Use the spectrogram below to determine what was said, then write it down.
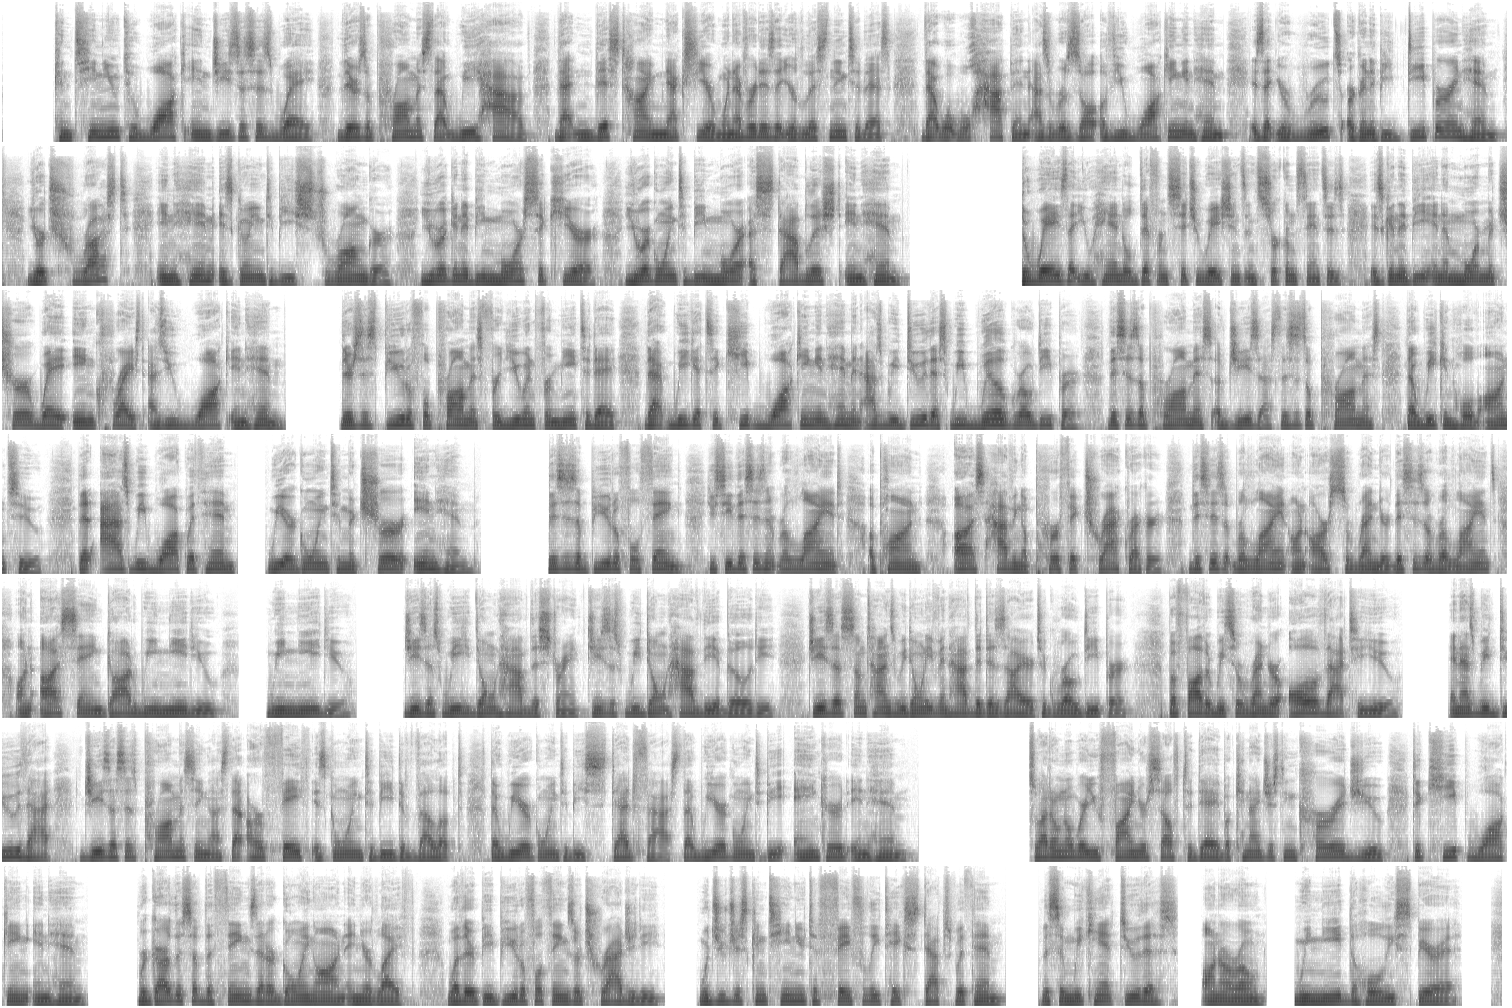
continue to walk in Jesus' way, there's a promise that we have that in this time next year, whenever it is that you're listening to this, that what will happen as a result of you walking in Him is that your roots are going to be deeper in Him. Your trust in Him is going to be stronger. You are going to be more secure. You are going to be more established in Him the ways that you handle different situations and circumstances is going to be in a more mature way in Christ as you walk in Him. There's this beautiful promise for you and for me today that we get to keep walking in Him. And as we do this, we will grow deeper. This is a promise of Jesus. This is a promise that we can hold on to. That as we walk with Him, we are going to mature in Him. This is a beautiful thing. You see, this isn't reliant upon us having a perfect track record. This is reliant on our surrender. This is a reliance on us saying, God, we need you. We need you. Jesus, we don't have the strength. Jesus, we don't have the ability. Jesus, sometimes we don't even have the desire to grow deeper. But Father, we surrender all of that to you. And as we do that, Jesus is promising us that our faith is going to be developed, that we are going to be steadfast, that we are going to be anchored in Him. So I don't know where you find yourself today, but can I just encourage you to keep walking in Him? Regardless of the things that are going on in your life, whether it be beautiful things or tragedy, would you just continue to faithfully take steps with Him? Listen, we can't do this on our own. We need the Holy Spirit.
